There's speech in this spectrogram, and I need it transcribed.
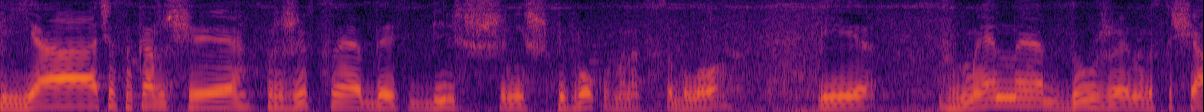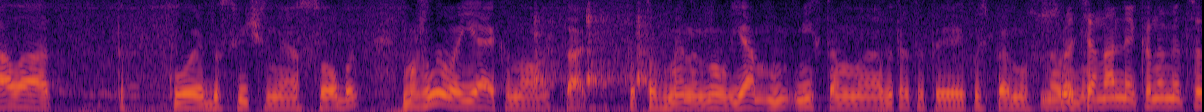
я, чесно кажучи, пережив це десь більше ніж півроку. В мене це все було. І в мене дуже не вистачало такої досвідченої особи. Можливо, я економив, так. Тобто в мене, ну я міг там е, витратити якусь певну Ну, раціональна економія це,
